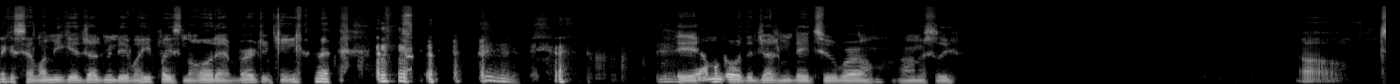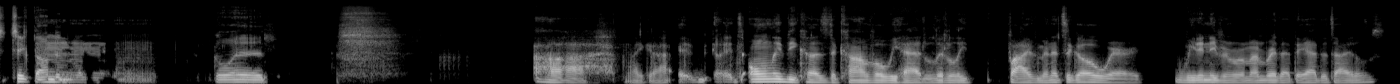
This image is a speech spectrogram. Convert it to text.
nigga said, let me get Judgment Day while he placing the order at Burger King. yeah, I'm gonna go with the Judgment Day too, bro. Honestly, Oh, to take the underdog. Go ahead. Ah, my God. It- it's only because the convo we had literally five minutes ago where we didn't even remember that they had the titles.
